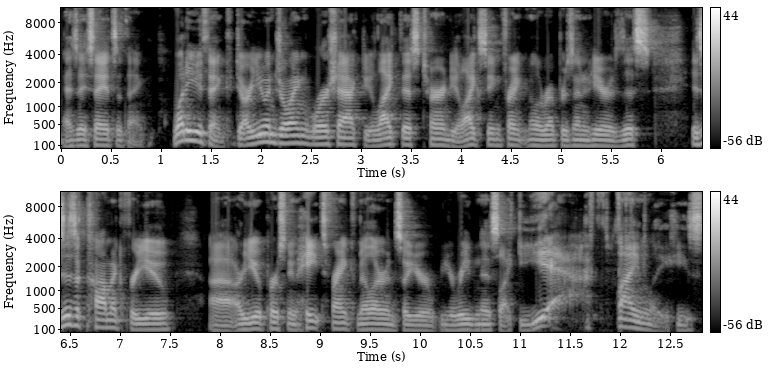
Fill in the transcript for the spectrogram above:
As they say, it's a thing. What do you think? Are you enjoying Rorschach? Do you like this turn? Do you like seeing Frank Miller represented here? Is this is this a comic for you? Uh, are you a person who hates Frank Miller and so you're you're reading this like, yeah, finally he's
